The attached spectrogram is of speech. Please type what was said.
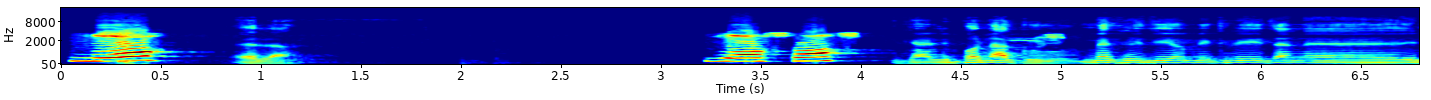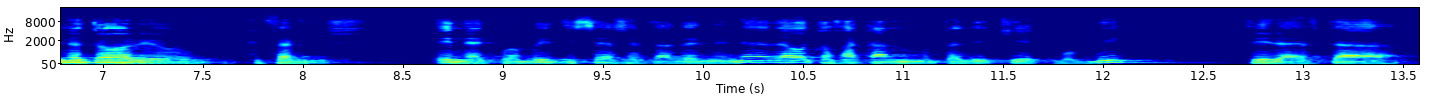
Ναι, Έλα. γεια σας. Για, λοιπόν, άκου. Μέχρι δύο μικροί ήταν, ε, είναι το όριο και φεύγεις. Είναι εκπομπή της ΕΣ 7 δεν είναι. Ε, Όταν θα κάνουμε παιδική εκπομπή, θύρα 7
